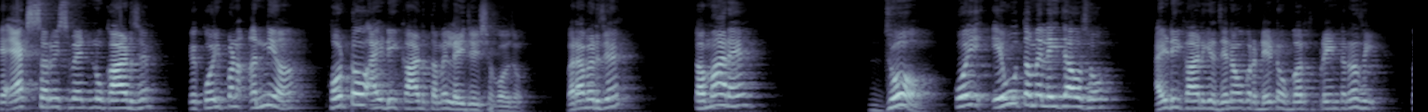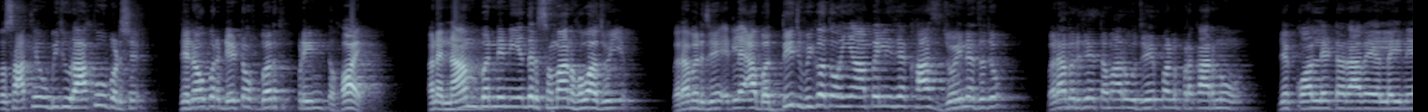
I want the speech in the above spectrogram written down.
કે એક્સ સર્વિસમેન્ટનું કાર્ડ છે કે કોઈ પણ અન્ય ફોટો આઈડી કાર્ડ તમે લઈ જઈ શકો છો. બરાબર છે? તમારે જો કોઈ એવું તમે લઈ જાઓ છો આઈડી કાર્ડ કે જેના ઉપર ડેટ ઓફ બર્થ પ્રિન્ટ નથી, તો સાથે એવું બીજું રાખવું પડશે જેના ઉપર ડેટ ઓફ બર્થ પ્રિન્ટ હોય. અને નામ બંનેની અંદર સમાન હોવા જોઈએ. બરાબર છે? એટલે આ બધી જ વિગતો અહીંયા આપેલી છે. ખાસ જોઈને જજો. બરાબર છે? તમારું જે પણ પ્રકારનું જે કોલ લેટર આવે એ લઈને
